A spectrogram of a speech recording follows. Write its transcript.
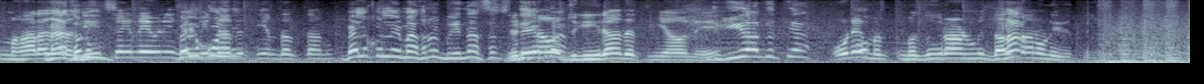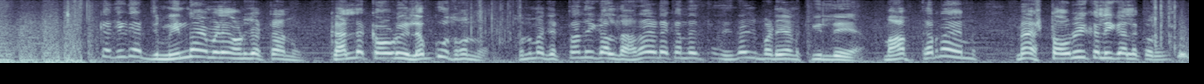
ਮਹਾਰਾਜਾ ਰਣਜੀਤ ਸਿੰਘ ਨੇ ਵੀ ਨਹੀਂ ਜ਼ਮੀਨਾਂ। ਦਿੱਤੀਆਂ ਦਲਤਾਂ ਨੂੰ। ਬਿਲਕੁਲ ਨਹੀਂ ਮੈਂ ਤੁਹਾਨੂੰ ਬੀਨਾ ਜਿਹੜੀਆਂ ਉਹ ਸਚਦੇਵ ਜ਼ਗੀਰਾਂ ਦਿੱਤੀਆਂ ਉਹਨੇ। ਜਗੀਰਾਂ ਦਿੱਤੀਆਂ। ਉਹਨੇ ਮਜ਼- ਮਜ਼ਦੂਰਾਂ ਨੂੰ ਦਲਤਾਂ ਨੂੰ ਨਹੀਂ ਦਿੱਤੀਆਂ। ਕਿ ਜਿਹੜੀਆਂ ਜ਼ਮੀਨਾਂ ਮਿਲੇ ਹੁਣ ਜੱਟਾਂ ਨੂੰ ਕੱਲ ਕੌੜੀ ਲੱਗੂ ਤੁਹਾਨੂੰ। ਤੁਹਾਨੂੰ ਮੈਂ ਜੱਟਾਂ ਦੀ ਗੱਲ ਦੱਸਦਾ, ਜਿਹੜੇ ਕਹਿੰਦੇ ਅਸੀਂ ਤਾਂ ਜੀ ਬੜੇ ਅਣਕੀਲੇ ਆ। ਮਾਫ ਕਰਨਾ ਮੈਂ ਹਿਸਟੋਰੀਕਲੀ ਗੱਲ ਕਰੂੰ।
